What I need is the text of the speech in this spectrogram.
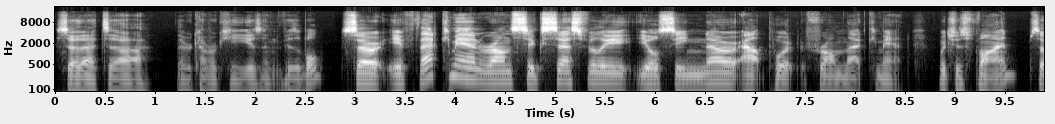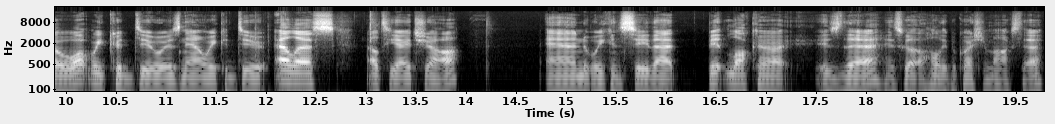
so that uh, the recovery key isn't visible. So if that command runs successfully, you'll see no output from that command which is fine. So what we could do is now we could do ls lthr, and we can see that BitLocker is there. It's got a whole heap of question marks there.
